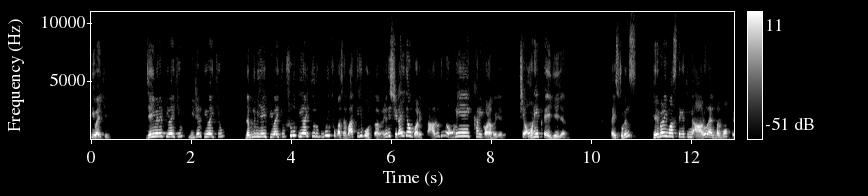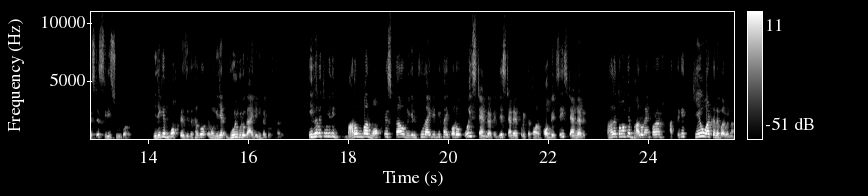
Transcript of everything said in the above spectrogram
পিওয়াই কিউ যেই মেনের পিওয়াই কিউ নিটের পিওয়াই কিউ ডাব্লিউবিআই পিওয়াই কিউ শুধু পিওয়াই কিউর উপরেই ফোকাস রাখবে আর কিছু করতে হবে। যদি সেটাই কেউ করে, তাহলেও কিন্তু অনেকখানি করা হয়ে যাবে, সে অনেকটা এগিয়ে যাবে। তাই স্টুডেন্টস ফেব্রুয়ারি মাস থেকে তুমি আরও একবার মক টেস্টের সিরিজ শুরু করো। নিজেকে মক টেস্ট দিতে থাকো এবং নিজের ভুলগুলোকে আইডেন্টিফাই করতে থাকো। এইভাবে তুমি যদি বারংবার মক টেস্ট দাও, নিজের ভুল আইডেন্টিফাই করো, ওই স্ট্যান্ডার্ডে যে স্ট্যান্ডার্ড পরীক্ষা তোমার হবে, সেই স্ট্যান্ডার্ডে তাহলে তোমাকে ভালো র্যাঙ্ক করার হাত থেকে কেউ আটকাতে পারবে না।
